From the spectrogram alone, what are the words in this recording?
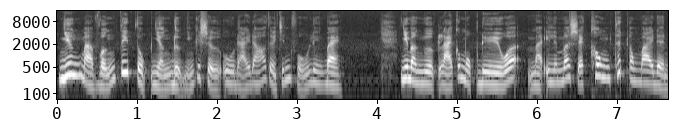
nhưng mà vẫn tiếp tục nhận được những cái sự ưu đãi đó từ chính phủ liên bang. Nhưng mà ngược lại có một điều á, mà Elon Musk sẽ không thích ông Biden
